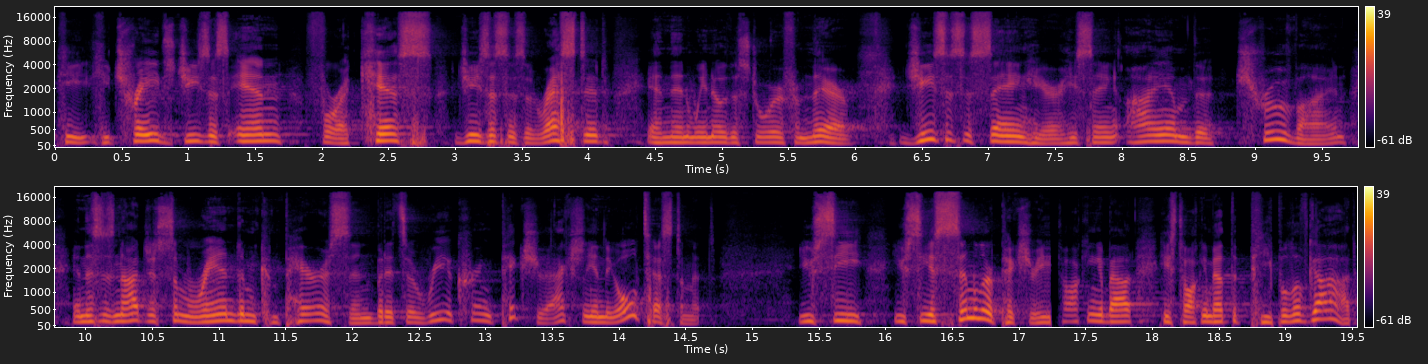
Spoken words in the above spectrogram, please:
he, he trades Jesus in for a kiss. Jesus is arrested, and then we know the story from there. Jesus is saying here, he's saying, I am the true vine. And this is not just some random comparison, but it's a reoccurring picture, actually, in the Old Testament you see, you see a similar picture. He's talking, about, he's talking about the people of God.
